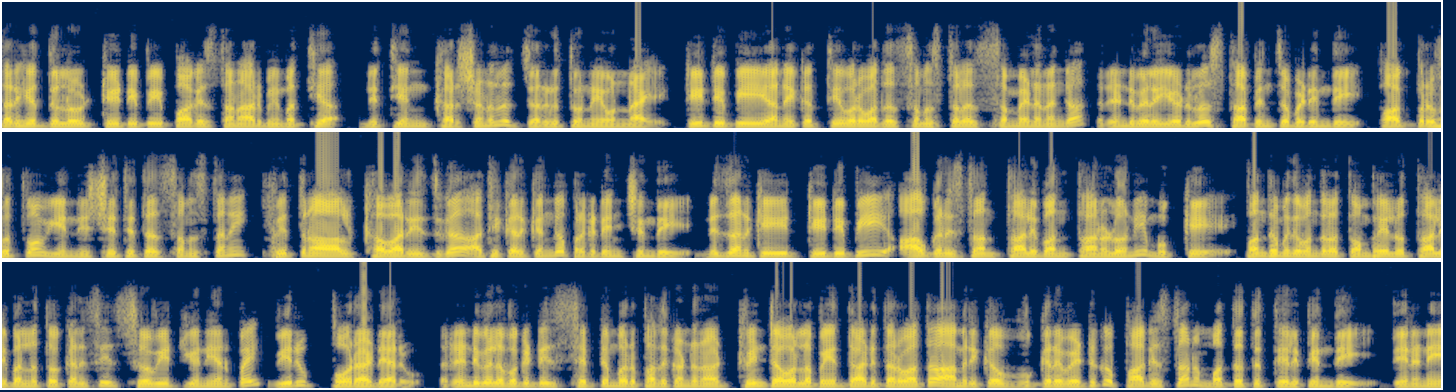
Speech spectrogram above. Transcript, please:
సరిహద్దులో టీటీపీ పాకిస్తాన్ ఆర్మీ మధ్య నిత్యం ఘర్షణలు జరుగుతూనే ఉన్నాయి. టీటీపీ అనేక తీవ్రవాద సంస్థల సమ్మేళనంగా రెండు వేల ఏడులో స్థాపించబడింది. పాక్ ప్రభుత్వం ఈ నిశ్చితిత సంస్థని ఫిత్నా అల్ ఖవారీజ్గా అధికారికంగా ప్రకటించింది. నిజానికి టీడీపీ ఆఫ్ఘనిస్తాన్ తాలిబాన్ తానులోని ముక్కే పంతొమ్మిది వందల తొంభైలో తాలిబాన్లతో కలిసి సోవియట్ యూనియన్ పై వీరు పోరాడారు. రెండు వేల ఒకటి సెప్టెంబర్ పదకొండున ట్విన్ టవర్లపై దాడి తర్వాత అమెరికా ఉగ్రవేటకు పాకిస్తాన్ మద్దతు తెలిపింది. దీనిని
